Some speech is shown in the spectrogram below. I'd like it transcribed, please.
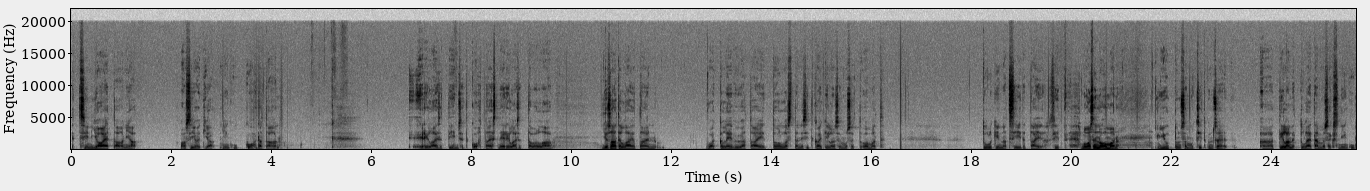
että siinä jaetaan ja asioita ja niin kuin kohdataan erilaiset ihmiset kohtaa ja sitten erilaiset tavallaan, jos ajatellaan jotain vaikka levyä tai tollasta, niin sitten kaikilla on semmoiset omat tulkinnat siitä tai sit luo sen oman juttunsa, mutta sitten kun se ää, tilanne tulee tämmöiseksi niin kuin,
